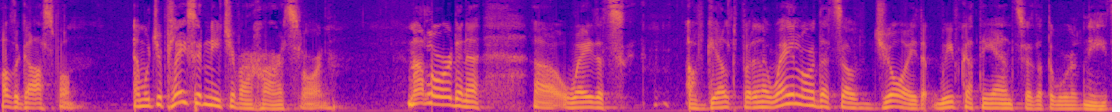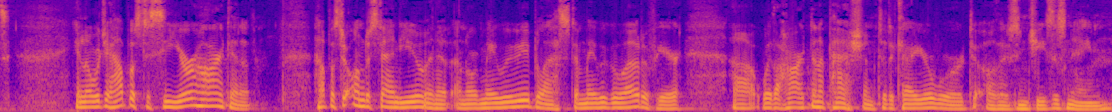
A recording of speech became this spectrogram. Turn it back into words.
of the gospel and would you place it in each of our hearts, Lord? Not, Lord, in a way that's of guilt, but in a way, Lord, that's of joy that we've got the answer that the world needs. You know, would you help us to see your heart in it? Help us to understand you in it. And Lord, may we be blessed and may we go out of here uh, with a heart and a passion to declare your word to others in Jesus' name.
